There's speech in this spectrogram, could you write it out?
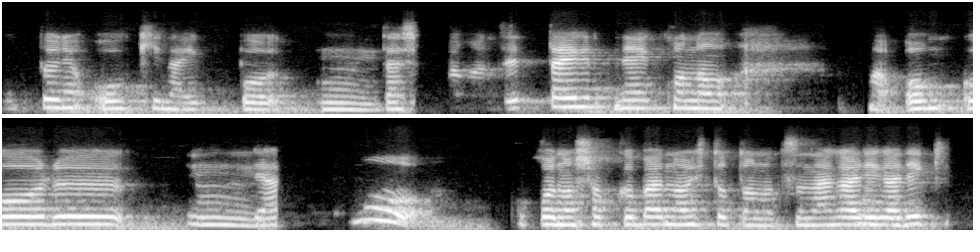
本当に大きな一歩うん、だし、絶対ねこの、まあ、オンコールであっても、うん、ここの職場の人とのつながりができて、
